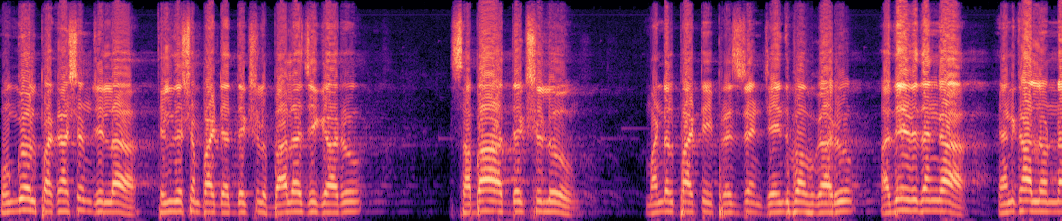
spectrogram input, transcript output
ఒంగోలు ప్రకాశం జిల్లా తెలుగుదేశం పార్టీ అధ్యక్షులు బాలాజీ గారు సభా అధ్యక్షులు మండల్ పార్టీ ప్రెసిడెంట్ జయంత్ బాబు గారు అదేవిధంగా వెనకాల ఉన్న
